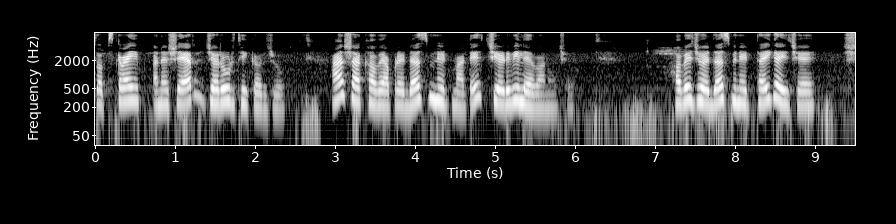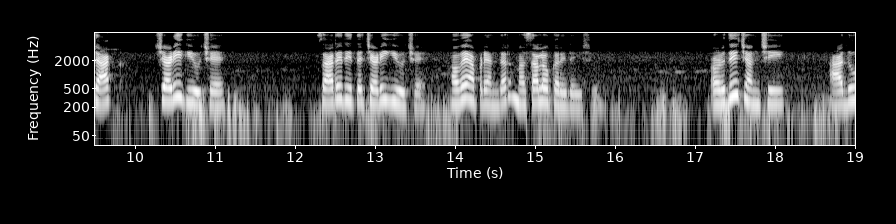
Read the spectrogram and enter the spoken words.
સબસ્ક્રાઈબ અને શેર જરૂરથી કરજો. આ શાક હવે આપણે દસ મિનિટ માટે ચેડવી લેવાનું છે. હવે જો એ દસ મિનિટ થઈ ગઈ છે શાક ચડી ગયું છે, સારી રીતે ચડી ગયું છે, હવે આપણે અંદર મસાલો કરી દઈશું. અડધી ચમચી આદુ,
